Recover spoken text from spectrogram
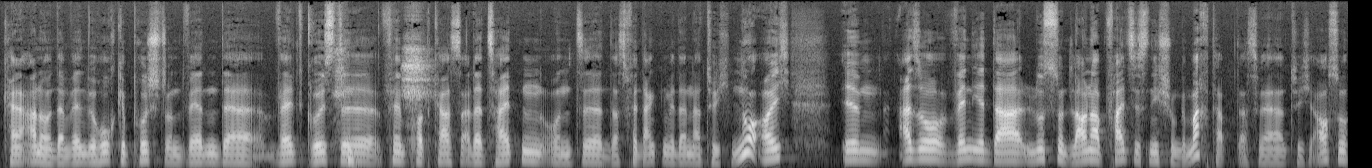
keine Ahnung, dann werden wir hochgepusht und werden der weltgrößte Filmpodcast aller Zeiten und äh, das verdanken wir dann natürlich nur euch. Ähm, also, wenn ihr da Lust und Laune habt, falls ihr es nicht schon gemacht habt, das wäre natürlich auch so,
